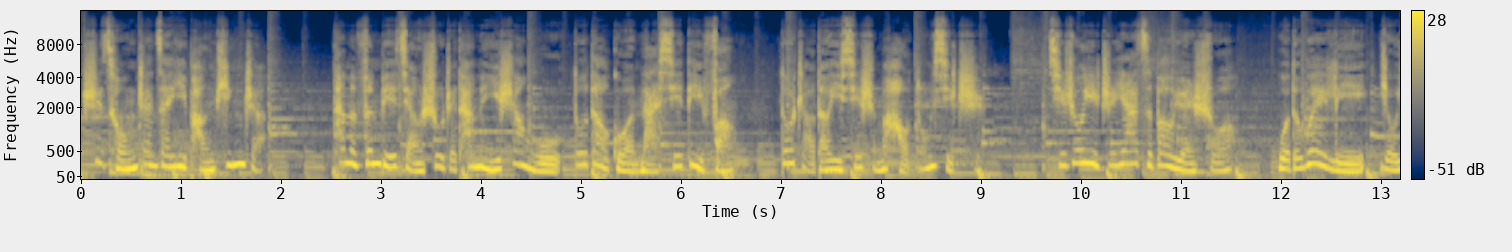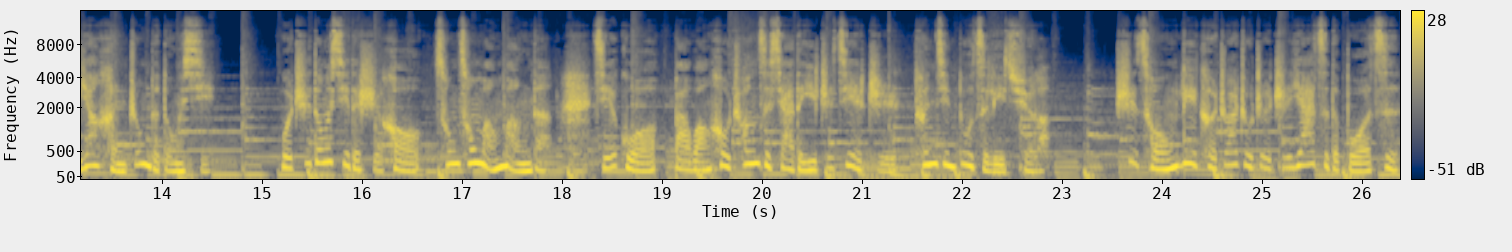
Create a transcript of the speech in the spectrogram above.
侍从站在一旁听着，他们分别讲述着他们一上午都到过哪些地方，都找到一些什么好东西吃。其中一只鸭子抱怨说：“我的胃里有样很重的东西。”我吃东西的时候匆匆忙忙的，结果把王后窗子下的一只戒指吞进肚子里去了。侍从立刻抓住这只鸭子的脖子，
